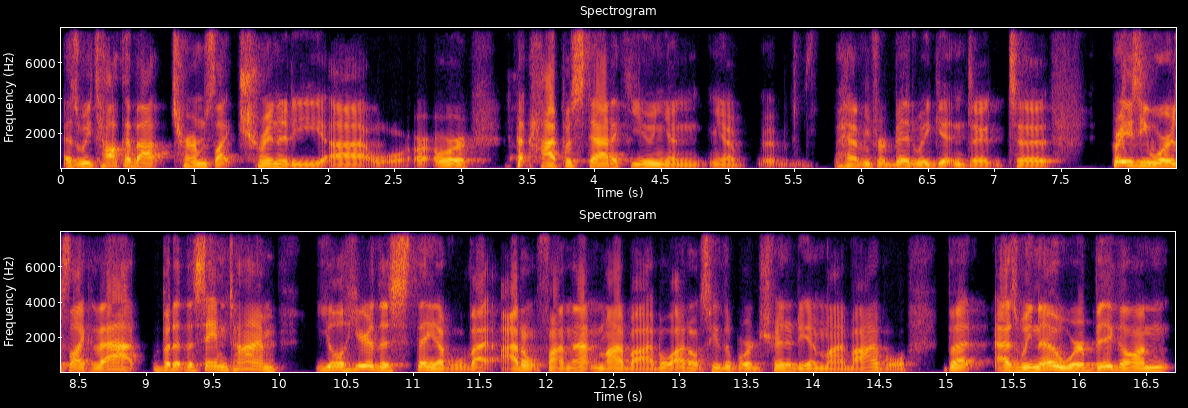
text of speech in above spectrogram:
as we talk about terms like Trinity uh, or, or, hypostatic union, you know, heaven forbid we get into to crazy words like that. But at the same time, you'll hear this thing of, well, that, I don't find that in my Bible. I don't see the word Trinity in my Bible. But as we know, we're big on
